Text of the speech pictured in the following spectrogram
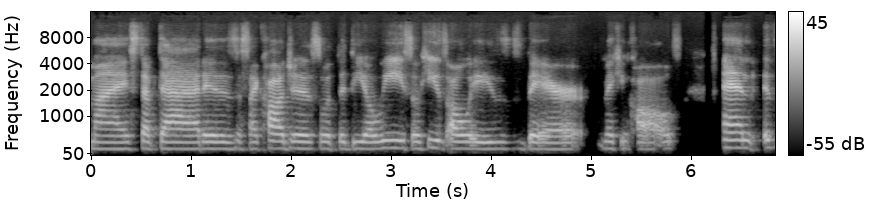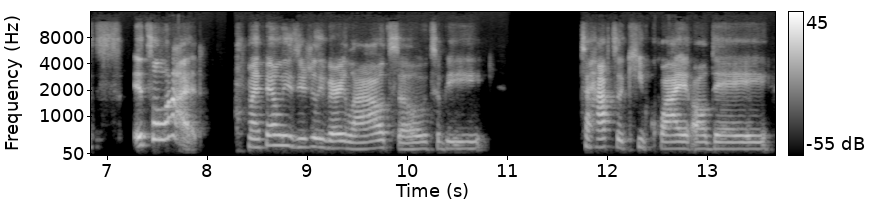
My stepdad is a psychologist with the DOE, so he's always there making calls. And it's it's a lot. My family is usually very loud, so to be to have to keep quiet all day,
